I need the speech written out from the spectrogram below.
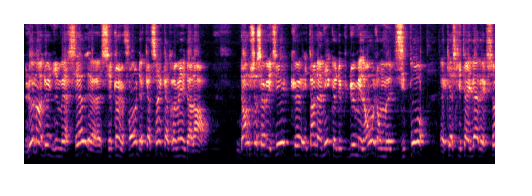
le mandat universel, c'est un fonds de 480 donc, ça, ça veut dire que, étant donné que depuis 2011, on ne me dit pas euh, qu'est-ce qui est arrivé avec ça,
